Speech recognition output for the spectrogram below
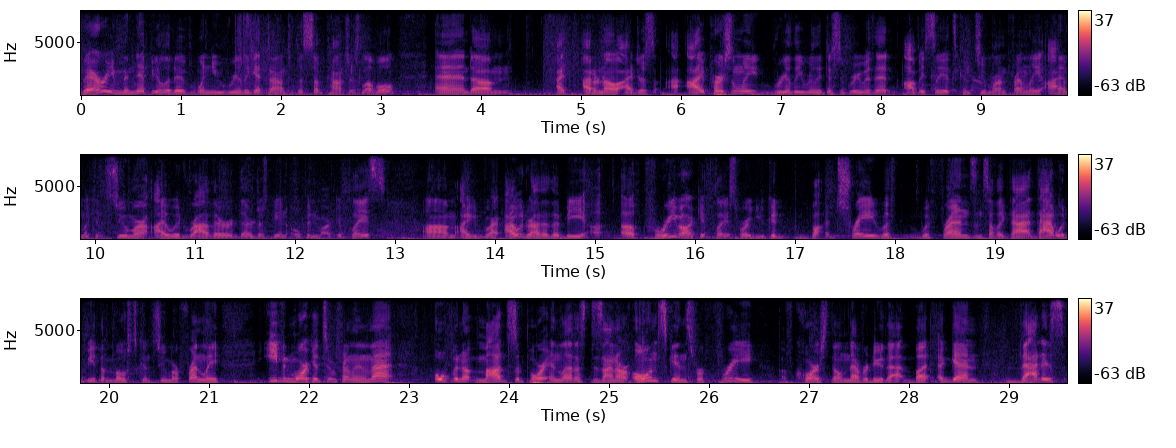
very manipulative when you really get down to the subconscious level. And um, I, I don't know. I just I personally really really disagree with it. Obviously it's consumer unfriendly. I am a consumer. I would rather there just be an open marketplace. Um, I, I would rather there be a, a free marketplace where you could trade with with friends and stuff like that. That would be the most consumer friendly even more consumer friendly than that. Open up mod support and let us design our own skins for free of course they'll never do that but again that is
